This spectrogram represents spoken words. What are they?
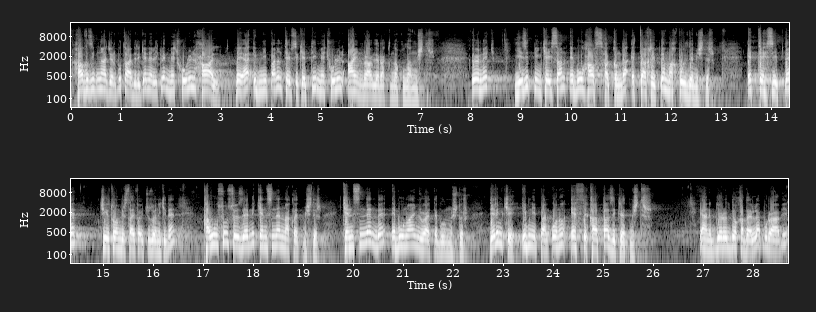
Hafız İbn Hacer bu tabiri genellikle meçhulül hal veya İbn İbban'ın tefsik ettiği meçhulül ayn raviler hakkında kullanmıştır. Örnek, Yezid bin Keysan Ebu Hafs hakkında Et-Takrib'de makbul demiştir. Et-Tehzib'de, cilt 11 sayfa 312'de Tavus'un sözlerini kendisinden nakletmiştir. Kendisinden de Ebu Nuaym rivayette bulunmuştur. Derim ki İbn İbban onu Es-Sikat'ta zikretmiştir. Yani görüldüğü kadarıyla bu rabi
